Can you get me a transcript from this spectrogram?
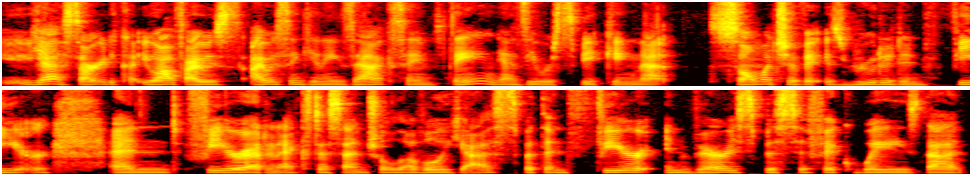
yeah sorry to cut you off i was i was thinking the exact same thing as you were speaking that so much of it is rooted in fear and fear at an existential level yes but then fear in very specific ways that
